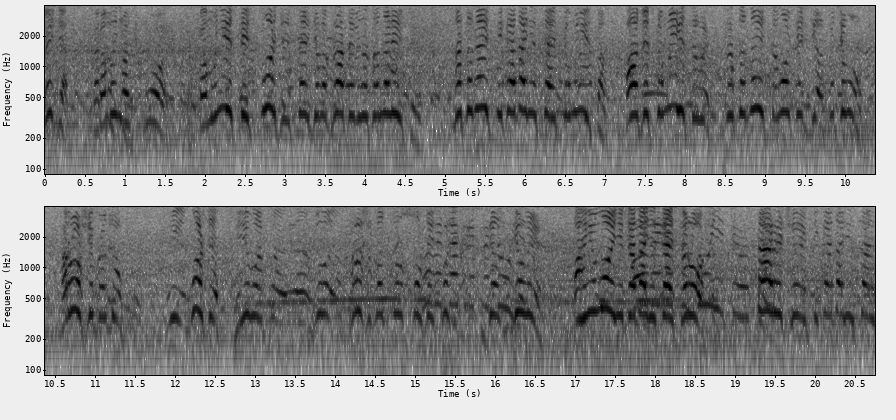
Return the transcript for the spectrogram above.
Видите, коммуни- коммунисты испортились, стали демократами и националистами. Националист никогда не станет коммунистом. А вот из коммунистов вы националиста можете сделать. Почему? Хороший продукт. И можете его, э, его хороший продукт можно использовать сделать. А гнилой никогда не станет хорошим. Старый человек никогда не станет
